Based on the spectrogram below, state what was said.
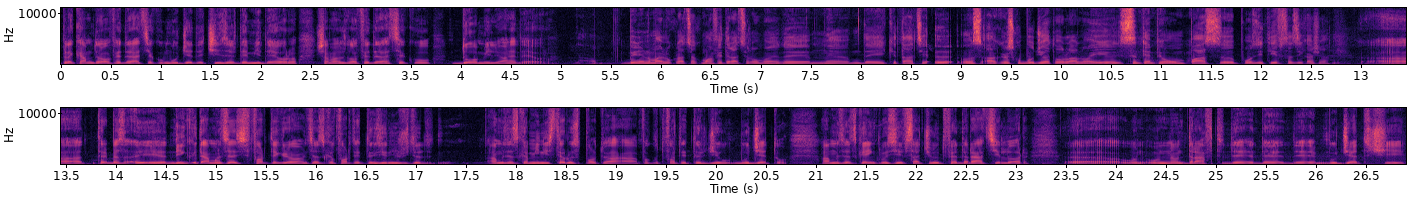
plecam de la o federație cu un buget de 50.000 de euro și am ajuns la o federație cu 2 milioane de euro. Bine, nu mai lucrați acum în Federația Română de, de Echitație, însă a crescut bugetul la noi? Suntem pe un pas pozitiv, să zic așa? Uh, trebuie să, din câte am înțeles, foarte greu. Am înțeles că foarte târziu, nu știu am înțeles că Ministerul Sportului a, a făcut foarte târziu bugetul. Am înțeles că inclusiv s-a cerut federațiilor uh, un, un draft de, de, de buget și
